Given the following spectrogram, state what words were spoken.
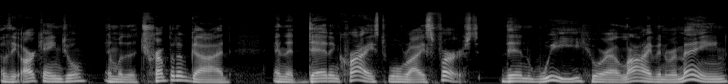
of the archangel, and with the trumpet of God, and the dead in Christ will rise first. Then we who are alive and remain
